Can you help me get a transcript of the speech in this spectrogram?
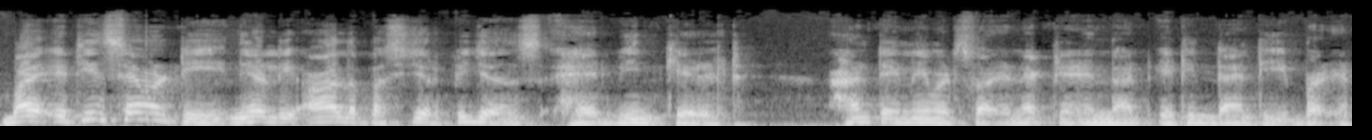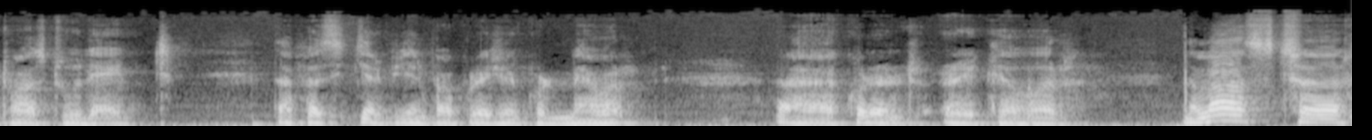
By 1870, nearly all the passenger pigeons had been killed. Hunting limits were enacted in 1890, but it was too late. The passenger pigeon population could never, uh, couldn't recover. The last uh,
